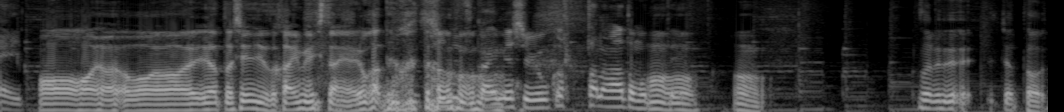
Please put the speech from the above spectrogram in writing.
い。ああ、はいはいはいはい。やっと真実解明したんや。よかったよかった。真実解明してよかったなと思って。それで、ちょっと、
